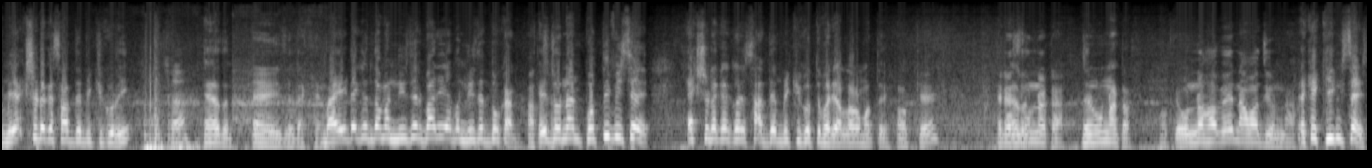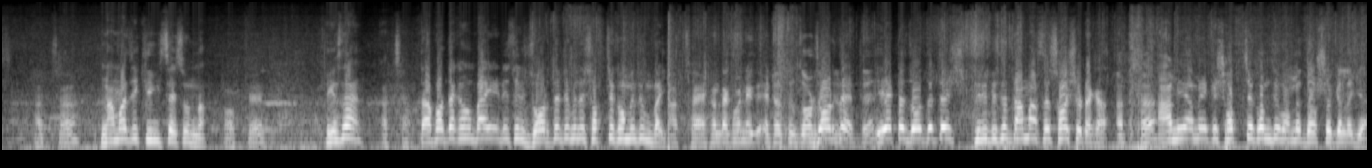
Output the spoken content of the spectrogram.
আমি একশো টাকা সার দিয়ে বিক্রি করি। আচ্ছা। হ্যাঁ এই যে দেখেন। ভাই এটা কিন্তু আমার নিজের বাড়ি এবং নিজের দোকান। আচ্ছা। এই জন্য আমি প্রতি পিসে একশো টাকা করে দিয়ে বিক্রি করতে পারি আল্লাহর মতে ওকে এটা হচ্ছে ওন্নাটা উন্নাটা? ওকে অন্য হবে নামাজি ওন্না একে কিং সাইজ আচ্ছা। নামাজি কিং সাইজ উন্না। ওকে ঠিক আছে? আচ্ছা। তারপর ভাই এটা হচ্ছে জর্জেটের মধ্যে সবচেয়ে কমে দিন ভাই। আচ্ছা এখন দেখবেন এটা হচ্ছে জর্জেট। এই একটা জর্জেটের থ্রি পিসের দাম আছে ছয়শো টাকা। আচ্ছা। আমি আমাকে সবচেয়ে কম দিব দর্শকের লাগিয়া।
